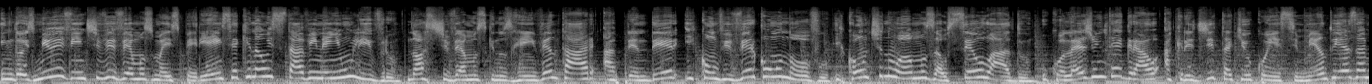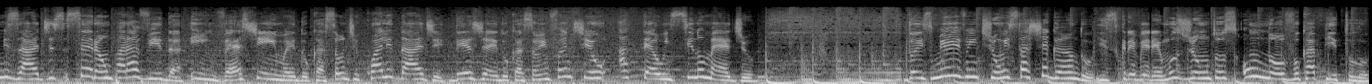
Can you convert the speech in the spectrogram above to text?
Em 2020, vivemos uma experiência que não estava em nenhum livro. Nós tivemos que nos reinventar, aprender e conviver com o novo. E continuamos ao seu lado. O Colégio Integral acredita que o conhecimento e as amizades serão para a vida e investe em uma educação de qualidade, desde a educação infantil até o ensino médio. 2021 está chegando e escreveremos juntos um novo capítulo.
